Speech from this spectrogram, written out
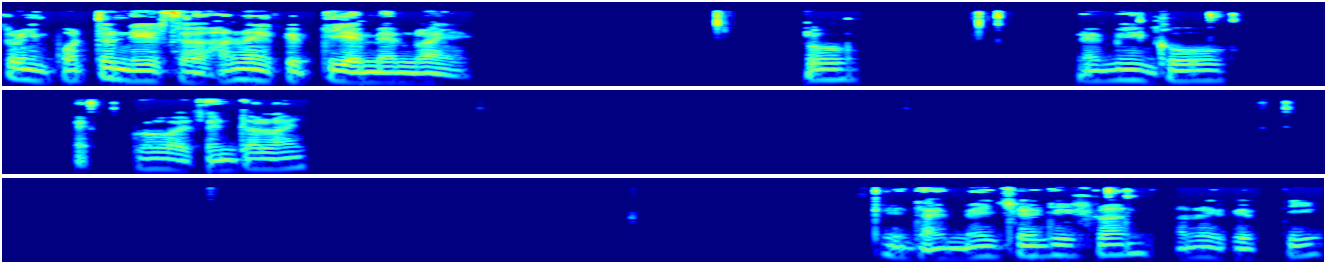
So important is the 150 mm line. So let me go a center line. Okay dimension this one 150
